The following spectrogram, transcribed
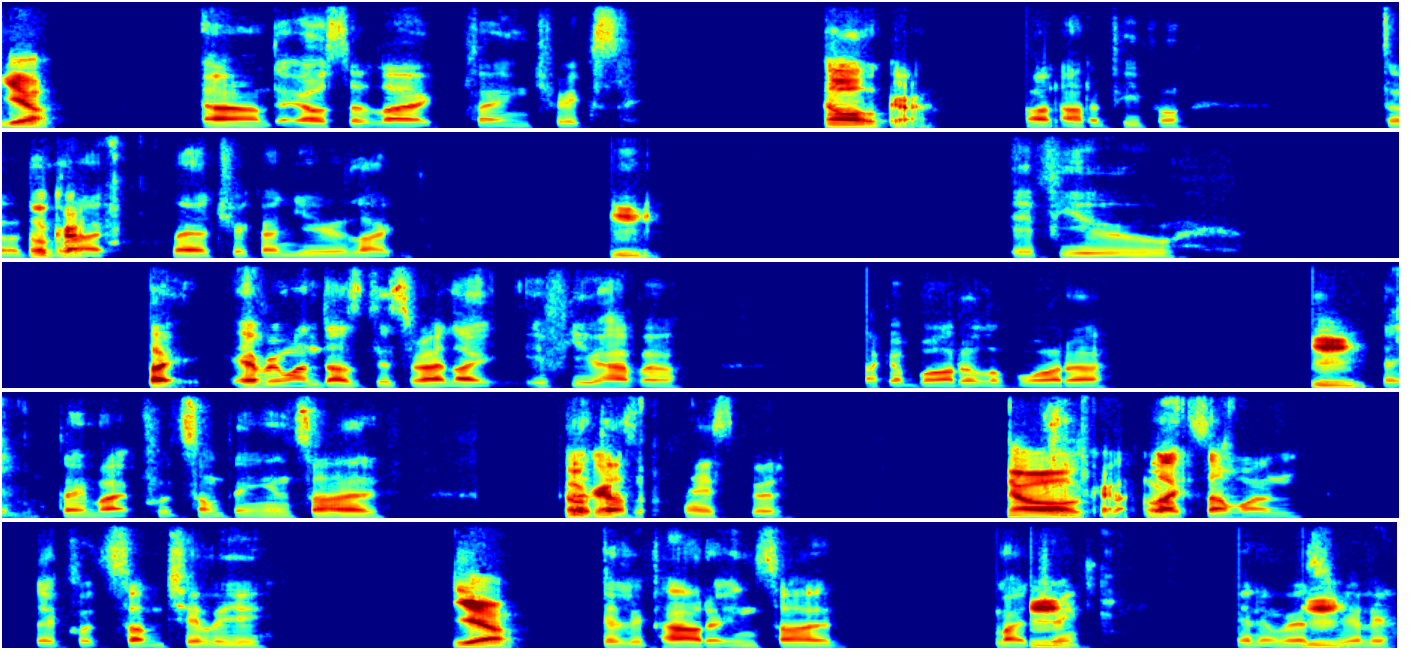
yeah. Um, they also like playing tricks Oh, okay. on other people. So they Okay. might play a trick on you, like Hmm. if you like everyone does this, right? Like if you have a like a bottle of water, Mm, they they might put something inside that okay. doesn't taste good. Oh, okay. Li- okay. Like someone, they put some chili Yeah. chili powder inside my Mm. drink, and it was Mm. really,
